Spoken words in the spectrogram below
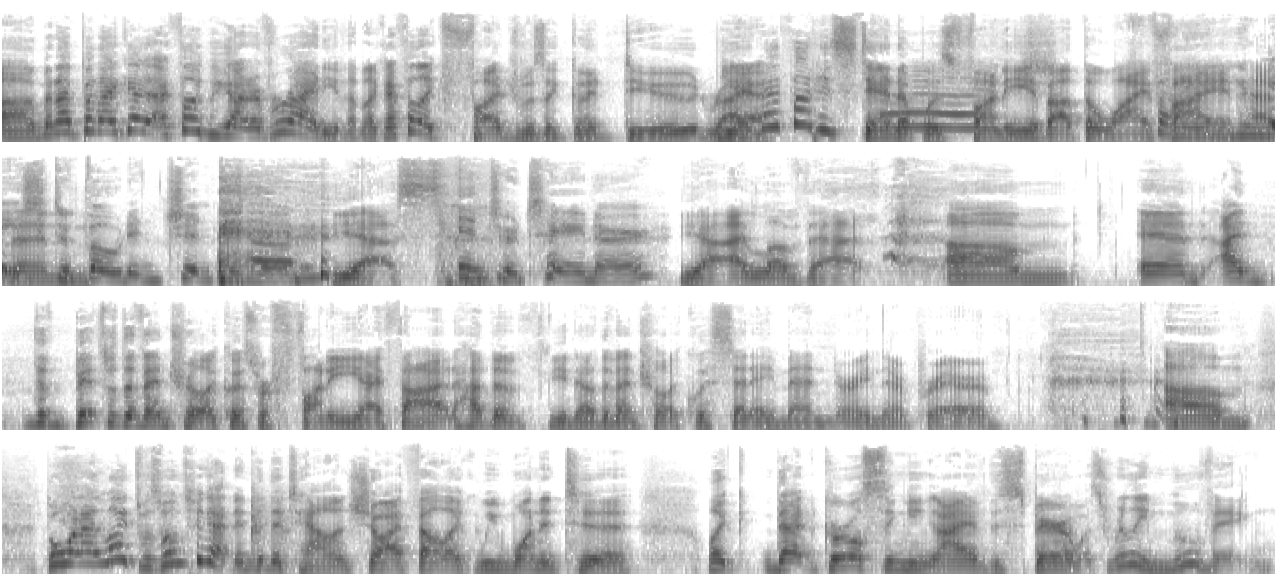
Um, and I, but I I feel like we got a variety of them. Like I feel like Fudge was a good dude, right? Yeah. And I thought his stand up was funny about the Wi-Fi Funny, in you heaven. most devoted gentleman, yes, entertainer. yeah, I love that. Um, and I the bits with the ventriloquist were funny. I thought how the you know the ventriloquist said amen during their prayer. Um, but what I liked was once we got into the talent show, I felt like we wanted to like that girl singing "Eye of the Sparrow" was really moving.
